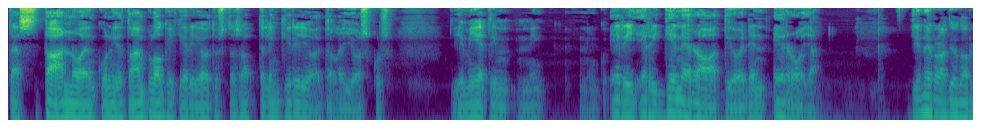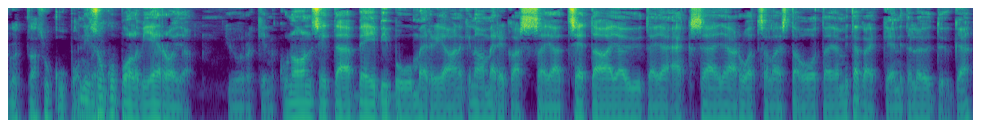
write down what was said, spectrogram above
tässä taannoin, kun jotain blogikirjoitusta sattelin kirjoitella joskus ja mietin niin, niin eri, eri generaatioiden eroja. Generaatio tarkoittaa sukupolvia. Niin, sukupolvieroja juurikin, kun on sitä baby boomeria ainakin Amerikassa ja Zetaa ja Ytä ja X ja ruotsalaista Ota ja mitä kaikkea niitä löytyykään.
